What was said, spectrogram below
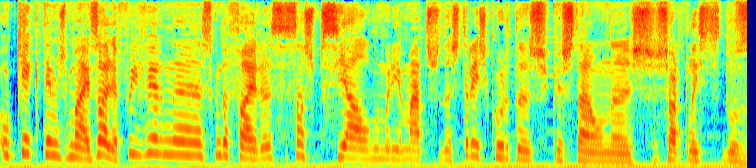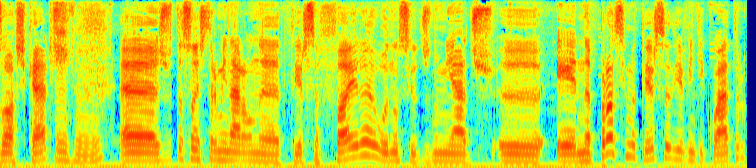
o que é que temos mais? Olha, fui ver na segunda-feira sessão especial no Maria Matos das três curtas que estão nas shortlists dos Oscars. Uhum. As votações terminaram na terça-feira. O anúncio dos nomeados eh, é na próxima terça, dia 24.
